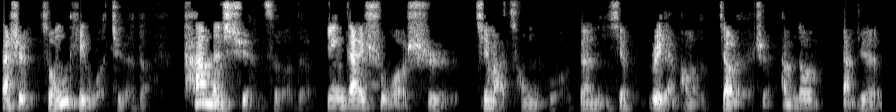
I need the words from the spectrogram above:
但是总体我觉得，他们选择的应该说是。起码从我跟一些瑞典朋友交流的是，他们都感觉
